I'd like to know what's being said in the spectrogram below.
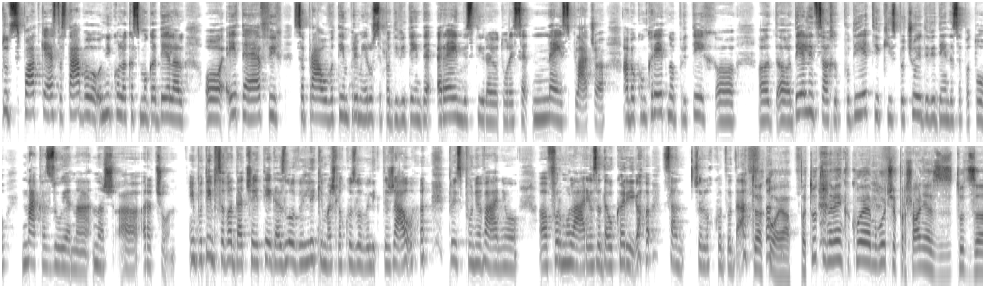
tudi z podcasta s tabo, Nikola, ki smo ga delali o ETF-ih, se pravi, v tem primeru se pa dividende reinvestirajo, torej se ne izplačajo. Ampak konkretno pri teh uh, uh, delnicah podjetij, ki izplačujejo dividende, se pa to nakazuje na naš uh, račun. In potem, seveda, če je tega zelo veliko, imaš lahko zelo veliko težav pri izpolnjevanju uh, formularjev za davkarijo, sam če lahko dodam. Tako, ja. Pa tudi ne vem, kako je mogoče vprašanje z, tudi za,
